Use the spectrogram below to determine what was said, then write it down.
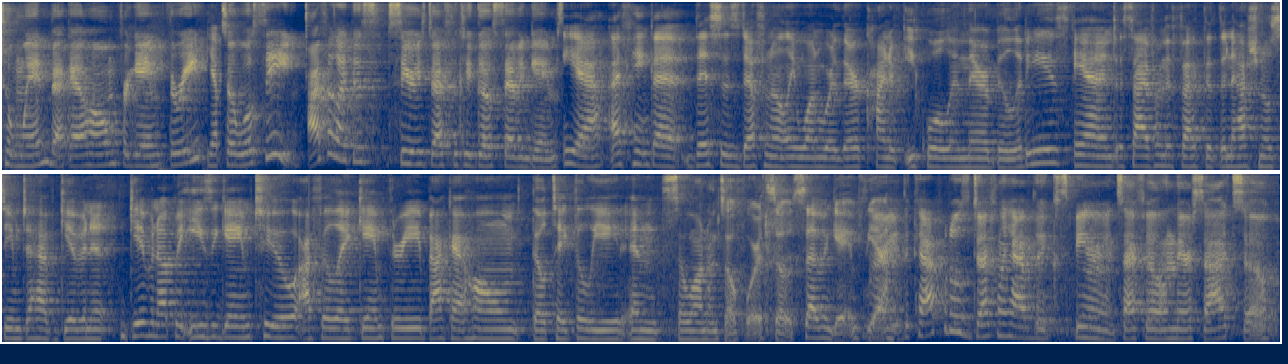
to win back at home for game three. Yep. So we'll see. I feel like this series definitely could go seven games. Yeah, I think that this is definitely one where they're kind of equal in their abilities. And aside from the fact that the Nationals seem to have given it given up an easy game two, I feel like game three back at home, they'll take the lead and so on and so forth. So seven games, yeah. Right. The Capitals definitely have the experience, I feel, on their side. So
